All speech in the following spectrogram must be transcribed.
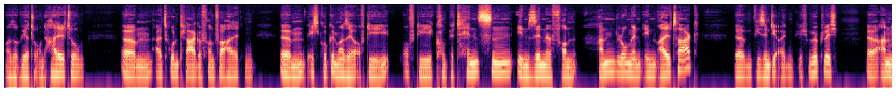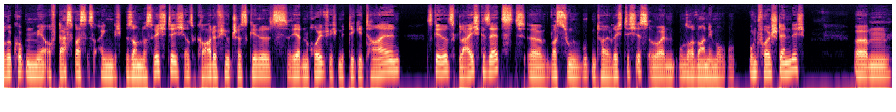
also Werte und Haltung ähm, als Grundlage von Verhalten. Ähm, ich gucke immer sehr auf die, auf die Kompetenzen im Sinne von Handlungen im Alltag. Ähm, wie sind die eigentlich möglich? Äh, andere gucken mehr auf das, was ist eigentlich besonders wichtig. Also gerade Future Skills werden häufig mit digitalen Skills gleichgesetzt, äh, was zu einem guten Teil richtig ist, aber in unserer Wahrnehmung unvollständig. Ähm,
